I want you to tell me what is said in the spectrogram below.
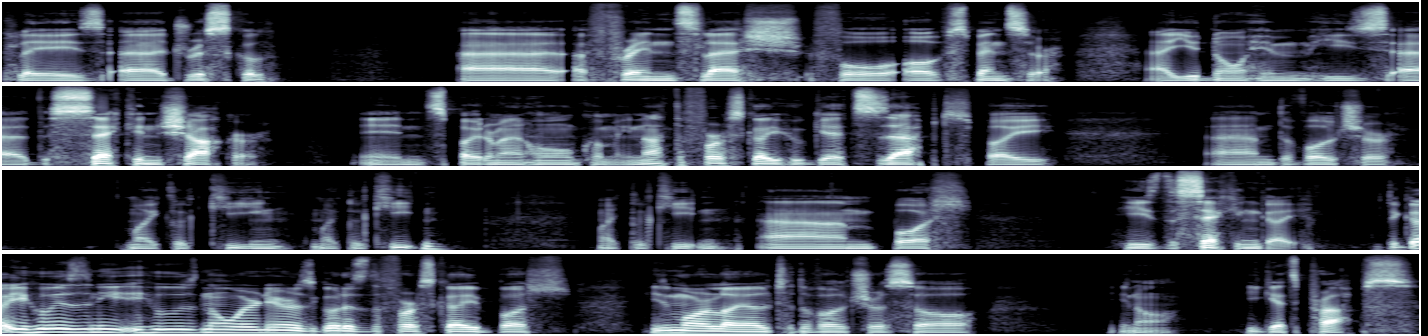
plays uh, Driscoll uh, a friend slash foe of Spenser. Uh, you'd know him. He's uh, the second shocker in Spider-Man: Homecoming. Not the first guy who gets zapped by um, the Vulture, Michael Keaton, Michael Keaton, Michael Keaton. Um, but he's the second guy, the guy who isn't who is nowhere near as good as the first guy, but he's more loyal to the Vulture, so you know he gets props,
